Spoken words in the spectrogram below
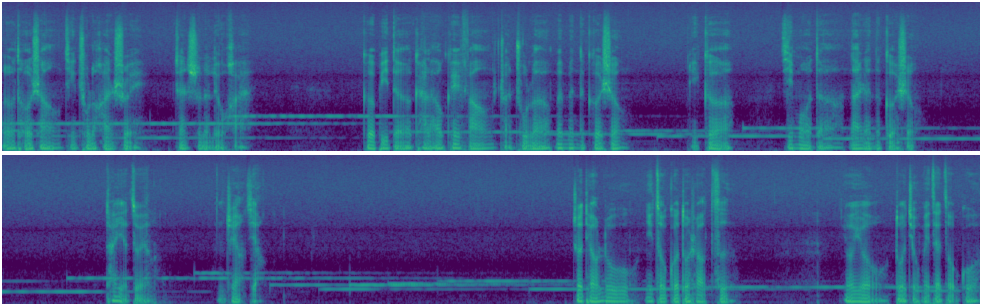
额头上浸出了汗水，沾湿了刘海。隔壁的卡拉 OK 房传出了闷闷的歌声，一个。寂寞的男人的歌声，他也醉了。你这样想？这条路你走过多少次？又有多久没再走过？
